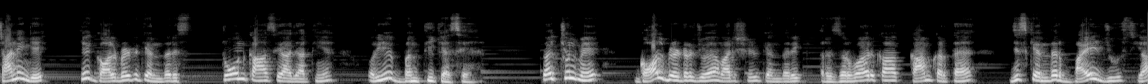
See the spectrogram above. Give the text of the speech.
जानेंगे कि गॉल ब्लैडर के अंदर स्टोन कहाँ से आ जाती हैं और ये बनती कैसे हैं। तो एक्चुअल में गॉल ब्लैडर जो है हमारे शरीर के अंदर एक रिजर्वायर का काम करता है, जिसके अंदर बाइल जूस या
